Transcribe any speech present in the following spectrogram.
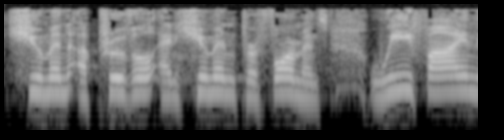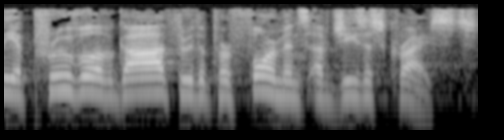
human approval and human performance. We find the approval of God through the performance of Jesus Christ.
